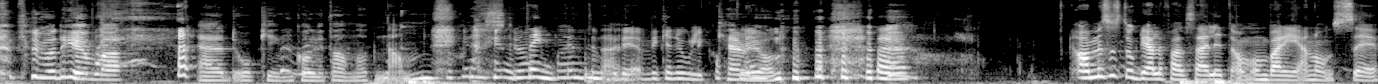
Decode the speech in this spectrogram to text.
För det var det jag bara, är då King Kong ett annat namn? Jag tänkte inte på det. Vilken rolig koppling. Carry on. Ja, men så stod det i alla fall så lite om, om varje annons... Eh,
